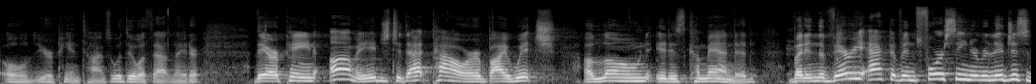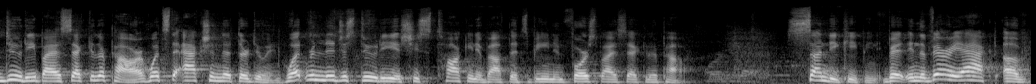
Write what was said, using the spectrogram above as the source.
old European times. We'll deal with that later. They are paying homage to that power by which alone it is commanded. But in the very act of enforcing a religious duty by a secular power, what's the action that they're doing? What religious duty is she talking about that's being enforced by a secular power? Sunday keeping. But in the very act of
